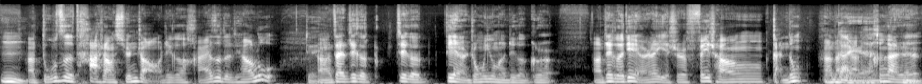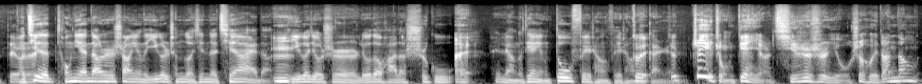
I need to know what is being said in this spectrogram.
嗯啊，独自踏上寻找这个孩子的这条路。对啊，在这个这个电影中用了这个歌啊，这个电影呢也是非常感动，很感人，很感人嗯。对吧我记得同年当时上映的一个是陈可辛的《亲爱的》，嗯一个就是刘德华的《失孤》，哎，这两个电影都非常非常感人。这种电影其实是有社会担当的。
